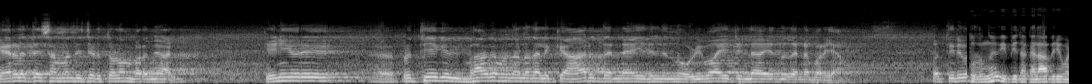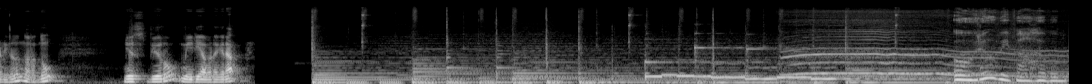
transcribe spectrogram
കേരളത്തെ സംബന്ധിച്ചിടത്തോളം പറഞ്ഞാൽ ഇനിയൊരു പ്രത്യേക വിഭാഗം എന്നുള്ള നിലയ്ക്ക് ആരും തന്നെ ഇതിൽ നിന്ന് ഒഴിവായിട്ടില്ല എന്ന് തന്നെ പറയാം. തുടർന്ന് വിവിധ കലാപരിപാടികളും നടന്നു. News bureau media Vadakara. ഓരോ വിവാഹവും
